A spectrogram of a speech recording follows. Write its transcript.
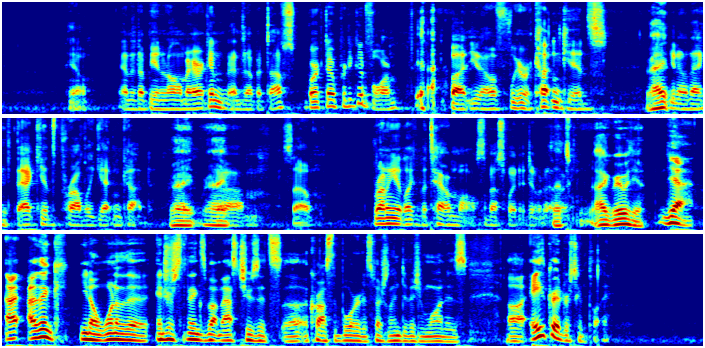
You know, ended up being an All American, ended up at Tufts, worked out pretty good for him. Yeah. But, you know, if we were cutting kids, Right. you know, that, that kid's probably getting cut. Right. Right. Um, so running it like the town mall is the best way to do it. I That's. think. I agree with you. Yeah, I, I think you know one of the interesting things about Massachusetts uh, across the board, especially in Division One, is uh, eighth graders can play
